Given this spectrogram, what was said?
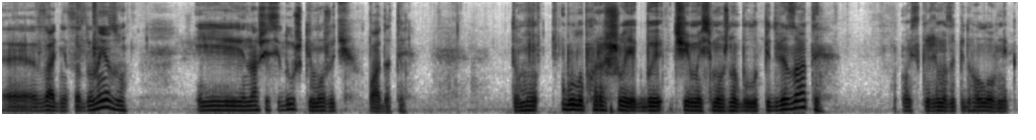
е, задниця донизу, і наші сідушки можуть падати. Тому було б хорошо, якби чимось можна було підв'язати. Ось, скажімо, за підголовник.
